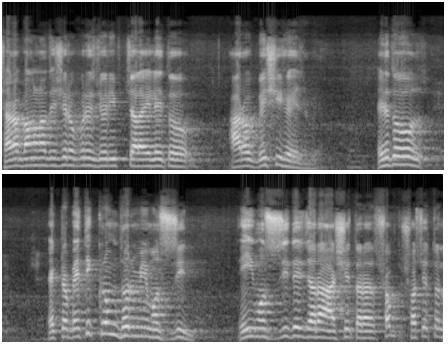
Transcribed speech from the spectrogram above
সারা বাংলাদেশের ওপরে জরিপ চালাইলে তো আরও বেশি হয়ে যাবে। এটা তো একটা ব্যতিক্রম ধর্মী মসজিদ। এই মসজিদে যারা আসে তারা সব সচেতন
